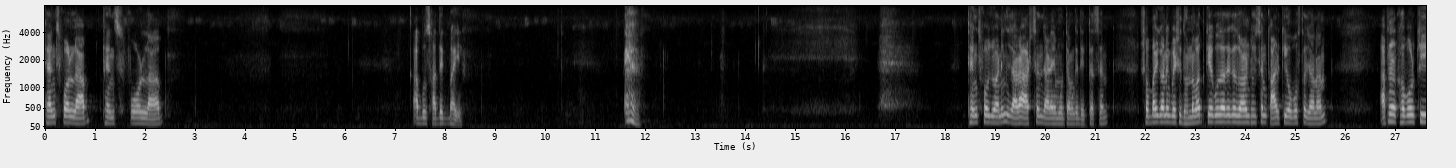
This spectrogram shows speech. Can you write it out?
Thanks for love thanks for love Abu Sadek ভাই। থ্যাংকস ফর জয়েনিং যারা আসছেন, যারা এই মুহূর্তে আমাকে দেখতেছেন সবাইকে অনেক বেশি ধন্যবাদ। কে কোথা থেকে জয়েন্ট হয়েছেন, কার কি অবস্থা জানান। আপনার খবর কি?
